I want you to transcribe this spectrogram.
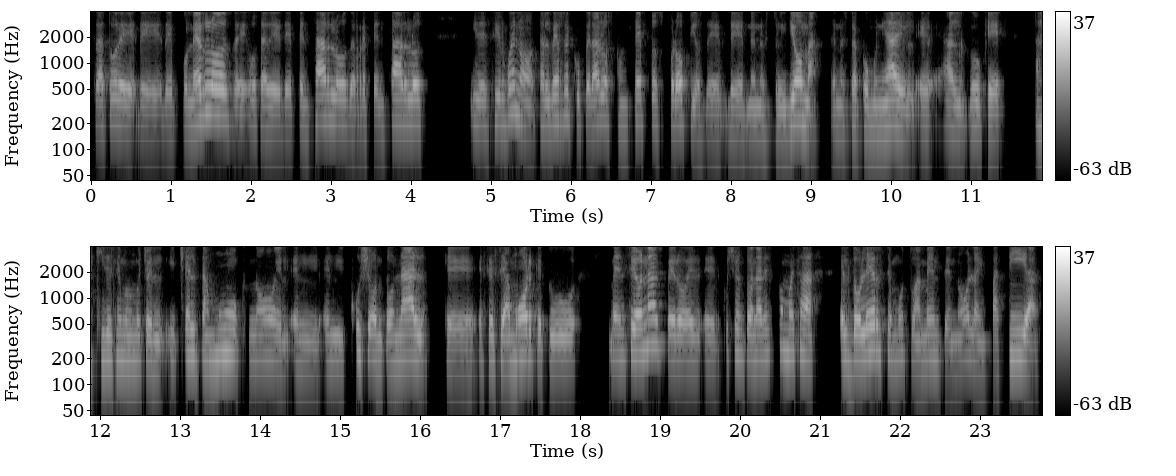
trato de, de, ponerlos, o sea, de, pensarlos, de repensarlos, y decir, bueno, tal vez recuperar los conceptos propios de, de, nuestro idioma, de nuestra comunidad, algo que aquí decimos mucho, el, el tamuk, ¿no? el, el, el tonal, que es ese amor que tú mencionas, pero el, el tonal es como esa, el dolerse mutuamente, ¿no? la empatía,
